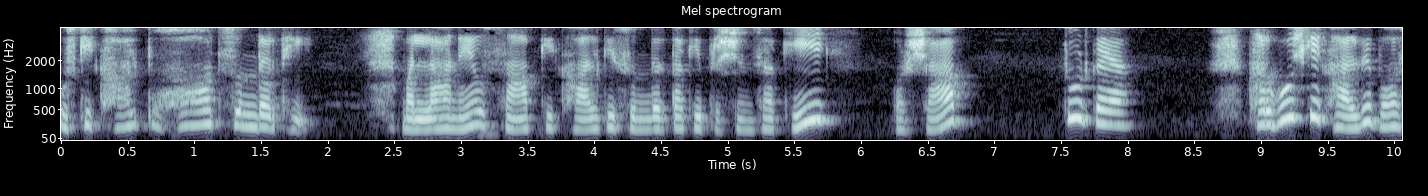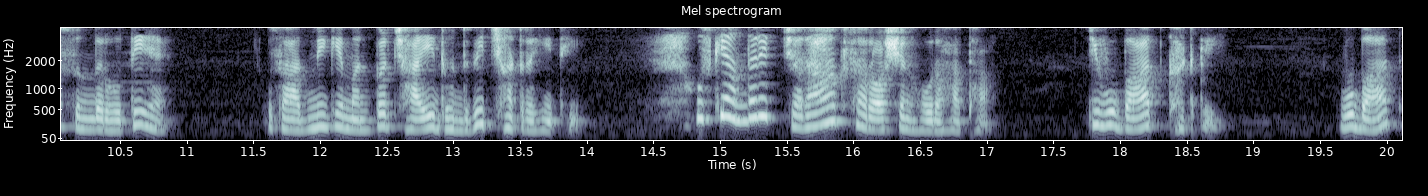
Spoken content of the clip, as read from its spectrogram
اس کی کھال بہت سندر تھی۔ ملاح نے اس سانپ کی کھال کی سندرتا کی پرشنسا کی اور شاپ ٹوٹ گیا۔ خرگوش کی کھال بھی بہت سندر ہوتی ہے۔ اس آدمی کے من پر چھائی دھند بھی چھٹ رہی تھی۔ اس کے اندر ایک چراغ سا روشن ہو رہا تھا کہ وہ بات گھٹ گئی۔ وہ بات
